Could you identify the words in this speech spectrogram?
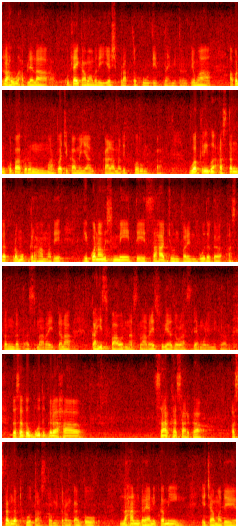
राहू आपल्याला कुठल्याही कामामध्ये यश प्राप्त होऊ देत नाही मित्र तेव्हा आपण कृपा करून महत्त्वाची कामं या काळामध्ये करू नका. वक्री व अस्तंगत प्रमुख ग्रहामध्ये एकोणावीस मे ते सहा जूनपर्यंत बुध ग्रह अस्तंगत असणार आहे त्याला काहीच पावर नसणार आहे सूर्याजवळ असल्यामुळे मित्रांनो. तसा तो बुध ग्रह हा सारखा सारखा अस्तंगत होत असतो मित्रांनो कारण तो लहान ग्रहाने कमी याच्यामध्ये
